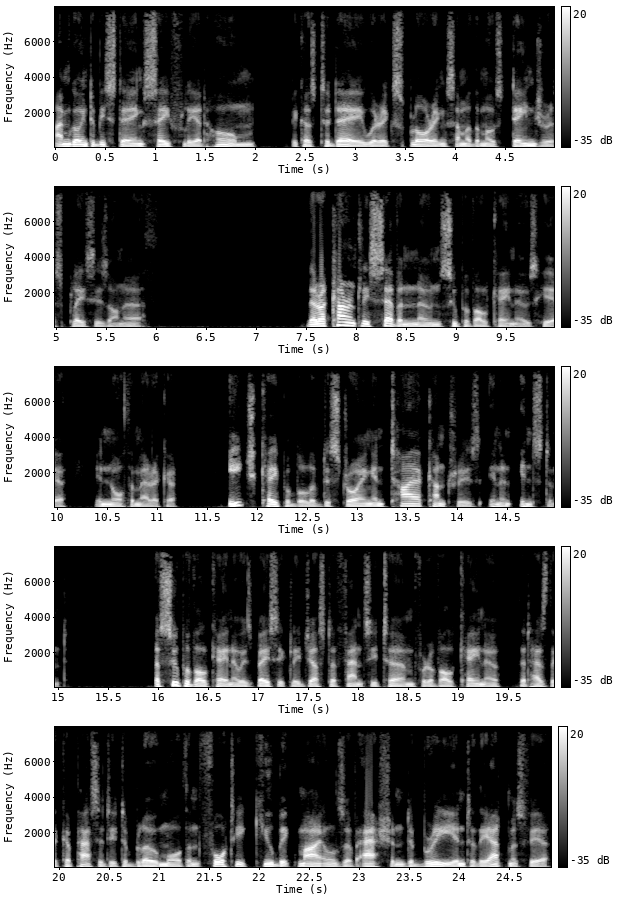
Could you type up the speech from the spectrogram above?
I'm going to be staying safely at home because today we're exploring some of the most dangerous places on Earth. There are currently seven known supervolcanoes here in North America, each capable of destroying entire countries in an instant. A supervolcano is basically just a fancy term for a volcano that has the capacity to blow more than 40 cubic miles of ash and debris into the atmosphere,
